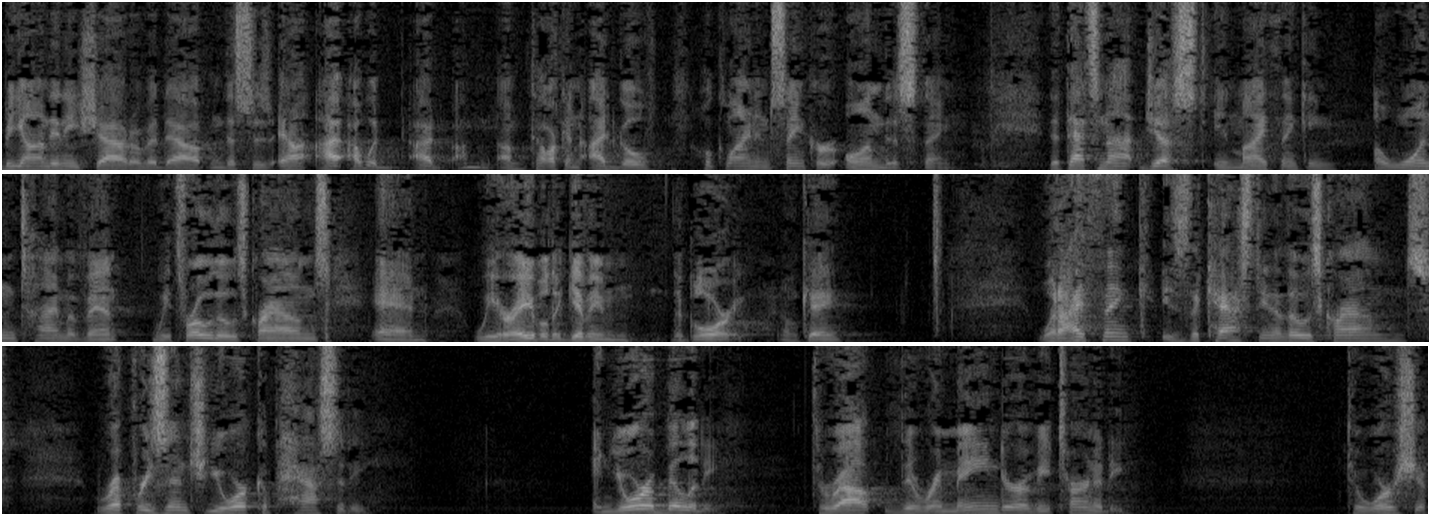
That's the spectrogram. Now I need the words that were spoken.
beyond any shadow of a doubt, and this is, I, I would, I, I'm talking, I'd go hook, line, and sinker on this thing. That that's not just, in my thinking, a one time event. We throw those crowns and we are able to give him the glory, okay? What I think is the casting of those crowns represents your capacity and your ability throughout the remainder of eternity to worship,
